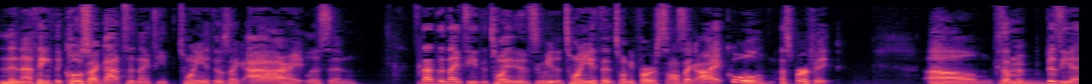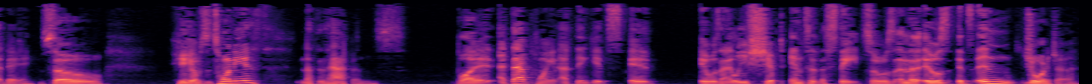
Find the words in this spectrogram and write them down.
And then I think the closer I got to the 19th, 20th, it was like, all right, listen, not the 19th or 20th, it's gonna be the 20th or 21st. So I was like, all right, cool. That's perfect. Um, cause I'm gonna be busy that day. So here comes the 20th, nothing happens. But at that point, I think it's, it, it was at least shipped into the state. So it was in the, it was, it's in Georgia.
